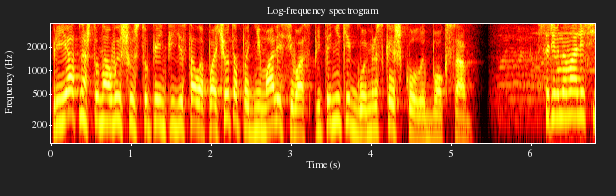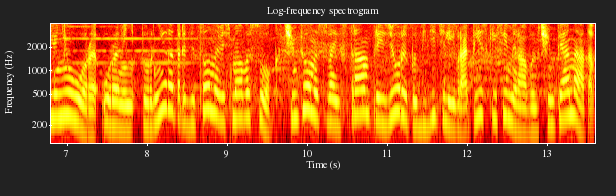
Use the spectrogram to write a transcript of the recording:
Приятно, что на высшую ступень пьедестала почета поднимались и воспитанники Гомельской школы бокса. Соревновались юниоры. Уровень турнира традиционно весьма высок. Чемпионы своих стран, призеры и победители европейских и мировых чемпионатов.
